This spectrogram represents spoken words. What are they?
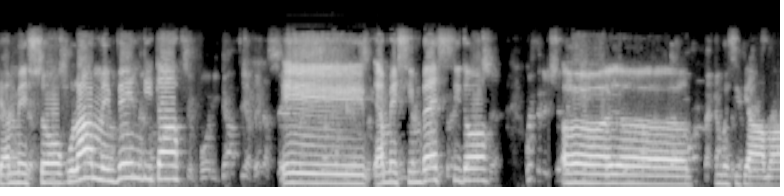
che ha messo Culam in vendita e, ha messo in prestito eh, come si chiama?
